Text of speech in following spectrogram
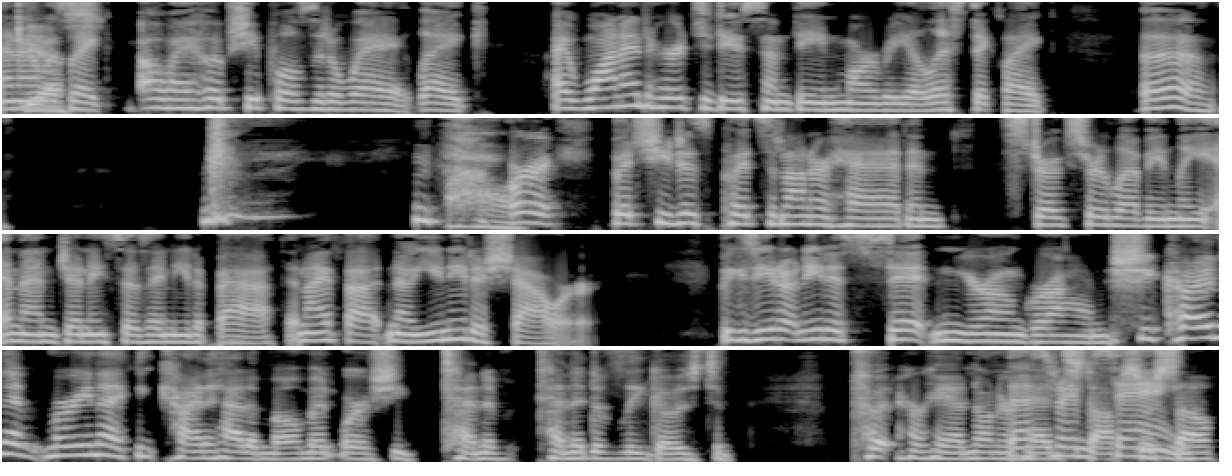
And I was like, oh, I hope she pulls it away. Like I wanted her to do something more realistic, like, ugh. Wow. or but she just puts it on her head and strokes her lovingly and then jenny says i need a bath and i thought no you need a shower because you don't need to sit in your own grime she kind of Marina, I think, kind of had a moment where she tentative, tentatively goes to put her hand on her That's head, stops saying. herself,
